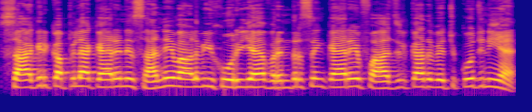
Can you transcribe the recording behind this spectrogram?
ਸਾਗਰ ਕਪਿਲਾ ਕਹਿ ਰਹੇ ਨੇ ਸਾਨੇਵਾਲ ਵੀ ਹੋ ਰਹੀ ਹੈ। ਵਰਿੰਦਰ ਸਿੰਘ ਕਹਿ ਰਹੇ, ਫਾਜ਼ਿਲਕਾ ਦੇ ਵਿੱਚ ਕੁਝ ਨਹੀਂ ਹੈ।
